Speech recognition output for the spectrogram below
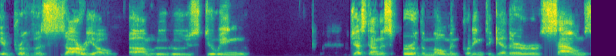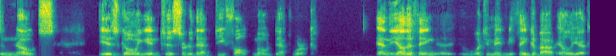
improvisario um, who who's doing just on the spur of the moment putting together sounds and notes is going into sort of that default mode network. And the other thing uh, what you made me think about elliot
